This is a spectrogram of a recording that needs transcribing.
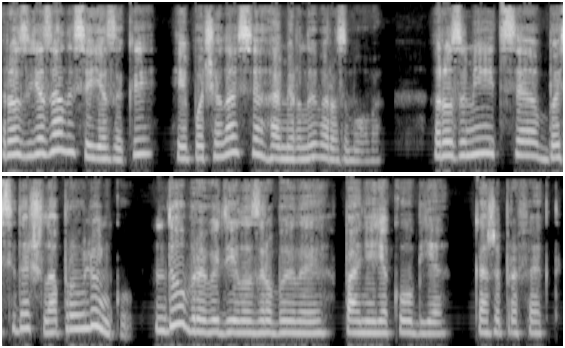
Розв'язалися язики, і почалася гамірлива розмова. Розуміється, бесіда йшла про Улюньку. Добре ви діло зробили, пані Якуб'є, каже префект.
